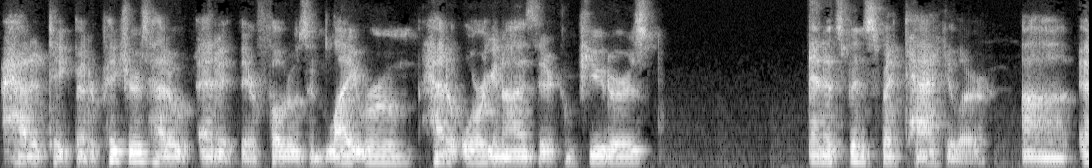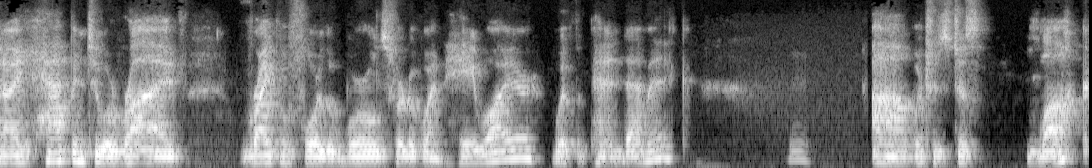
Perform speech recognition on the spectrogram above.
how to take better pictures, how to edit their photos in Lightroom, how to organize their computers. And it's been spectacular. Uh, and I happened to arrive right before the world sort of went haywire with the pandemic, hmm. uh, which was just luck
